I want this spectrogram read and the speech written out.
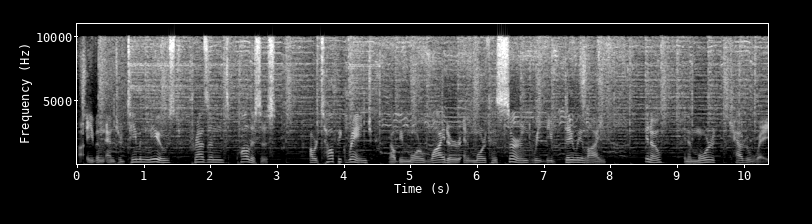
uh, even entertainment news, present policies our topic range will be more wider and more concerned with the daily life, you know, in a more casual way.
